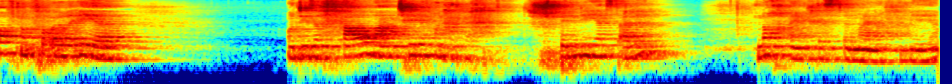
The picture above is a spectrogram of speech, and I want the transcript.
Hoffnung für eure Ehe. Und diese Frau war am Telefon und hat gedacht, spinnen die jetzt alle? Noch ein Christ in meiner Familie.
